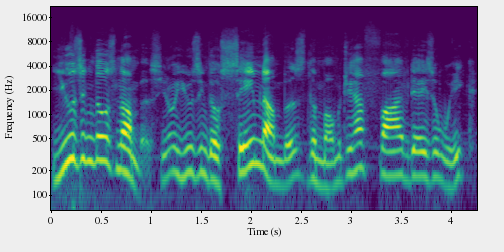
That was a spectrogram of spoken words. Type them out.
using those numbers, you know, using those same numbers, the moment you have five days a week,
